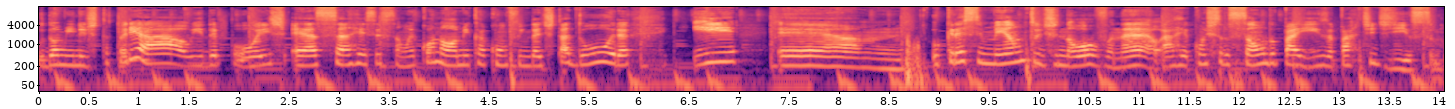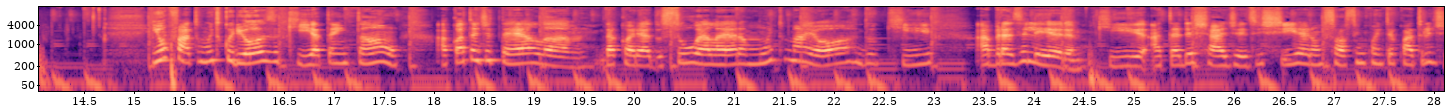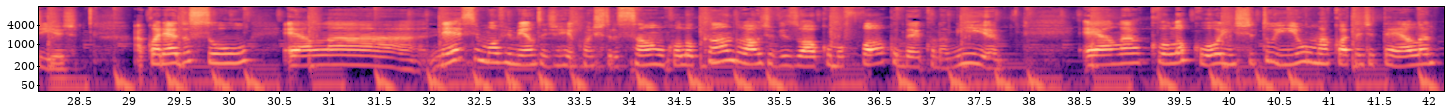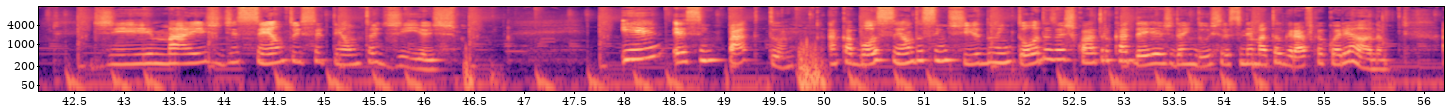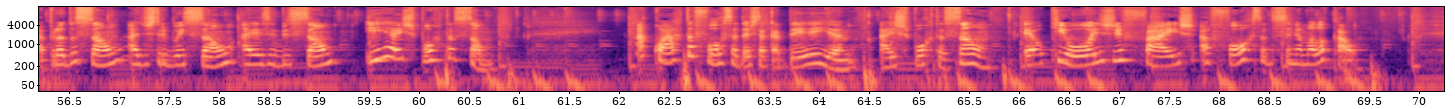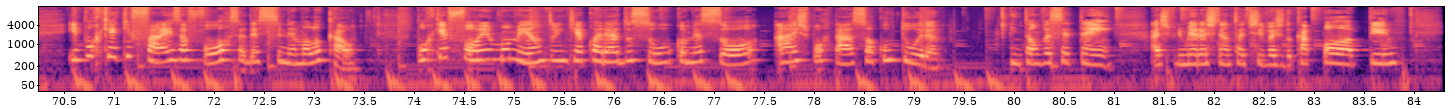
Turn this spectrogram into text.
o domínio ditatorial e depois essa recessão econômica com o fim da ditadura e é, o crescimento de novo, né, a reconstrução do país a partir disso. E um fato muito curioso que até então a cota de tela da Coreia do Sul ela era muito maior do que a brasileira, que até deixar de existir eram só 54 dias. A Coreia do Sul ela nesse movimento de reconstrução, colocando o audiovisual como foco da economia, ela colocou, instituiu uma cota de tela de mais de 170 dias. E esse impacto acabou sendo sentido em todas as quatro cadeias da indústria cinematográfica coreana: a produção, a distribuição, a exibição e a exportação. A quarta força desta cadeia, a exportação, é o que hoje faz a força do cinema local. E por que que faz a força desse cinema local? Porque foi o momento em que a Coreia do Sul começou a exportar a sua cultura. Então você tem as primeiras tentativas do K-pop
